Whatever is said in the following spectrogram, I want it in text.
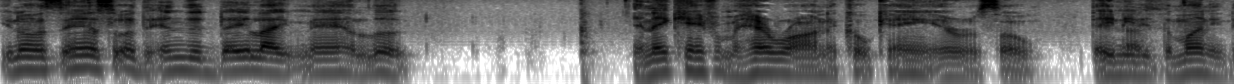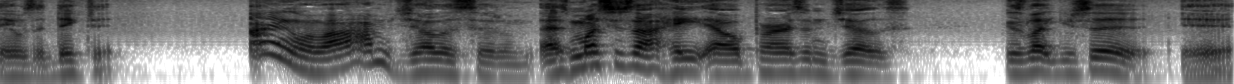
you know what I'm saying? So at the end of the day, like, man, look. And they came from a heroin and cocaine era, so they needed the money. They was addicted. I ain't gonna lie, I'm jealous of them. As much as I hate our parents, I'm jealous. Cause like you said, Yeah.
